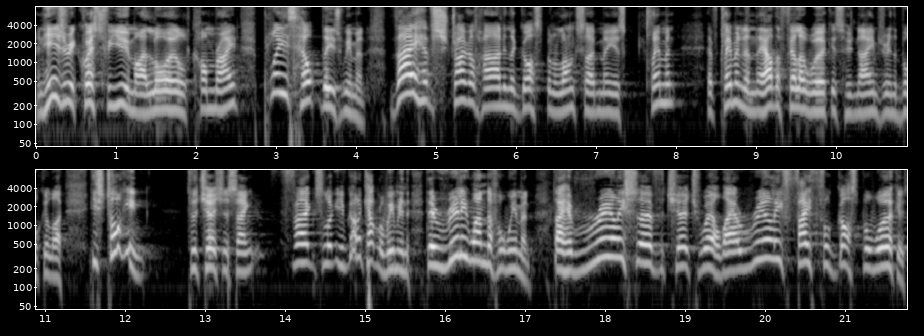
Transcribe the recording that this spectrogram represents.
And here's a request for you, my loyal comrade. Please help these women. They have struggled hard in the gospel alongside me as Clement, have Clement and the other fellow workers whose names are in the book of life. He's talking to the church and saying, folks, look, you've got a couple of women in there. They're really wonderful women. They have really served the church well. They are really faithful gospel workers.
